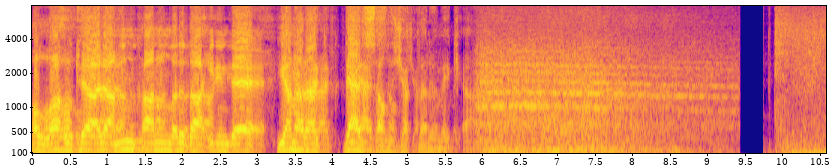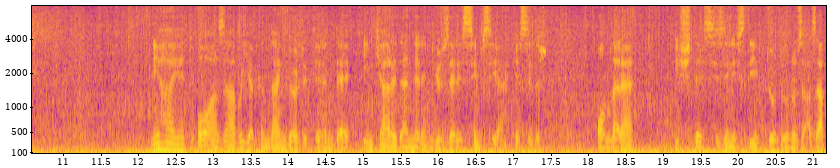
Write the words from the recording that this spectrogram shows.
Allahu Teala'nın kanunları dahilinde yanarak ders alacakları mekan. Nihayet o azabı yakından gördüklerinde inkar edenlerin yüzleri simsiyah kesilir. Onlara işte sizin isteyip durduğunuz azap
